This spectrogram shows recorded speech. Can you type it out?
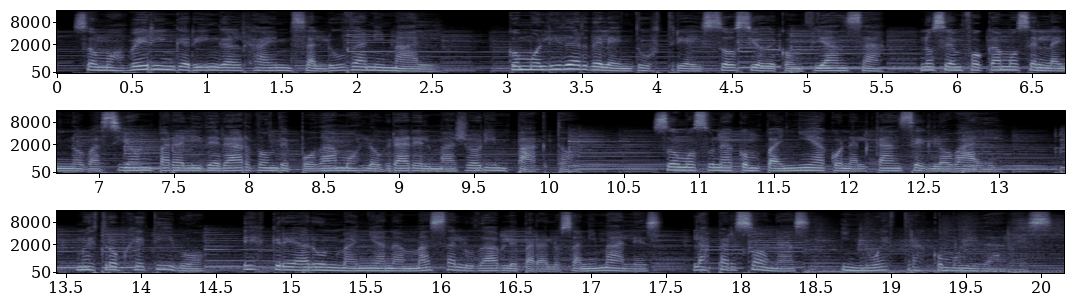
Somos Beringer Ingelheim Salud Animal. Como líder de la industria y socio de confianza, nos enfocamos en la innovación para liderar donde podamos lograr el mayor impacto. Somos una compañía con alcance global. Nuestro objetivo es crear un mañana más saludable para los animales, las personas y nuestras comunidades.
